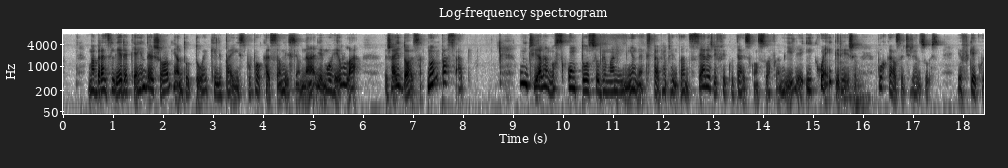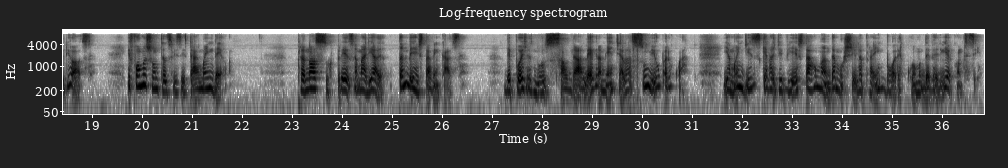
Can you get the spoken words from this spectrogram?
uma brasileira que ainda é jovem adotou aquele país por vocação missionária e morreu lá, já idosa, no ano passado. Um dia ela nos contou sobre uma menina que estava enfrentando sérias dificuldades com sua família e com a igreja por causa de Jesus. Eu fiquei curiosa e fomos juntas visitar a mãe dela. Para nossa surpresa, Maria também estava em casa. Depois de nos saudar alegremente, ela sumiu para o quarto. E a mãe disse que ela devia estar arrumando a mochila para ir embora, como deveria acontecer.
